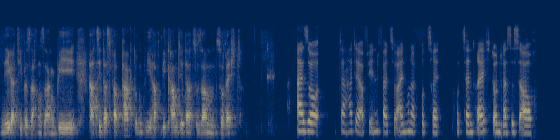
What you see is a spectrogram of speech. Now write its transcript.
negative Sachen sagen. Wie hat sie das verpackt und wie, wie kamt ihr da zusammen zurecht? Also da hat er auf jeden Fall zu 100 Prozent recht und das ist auch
